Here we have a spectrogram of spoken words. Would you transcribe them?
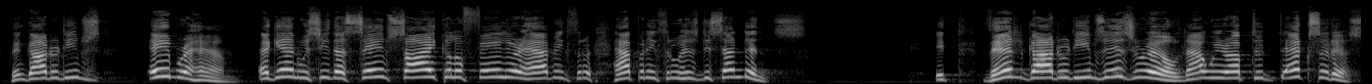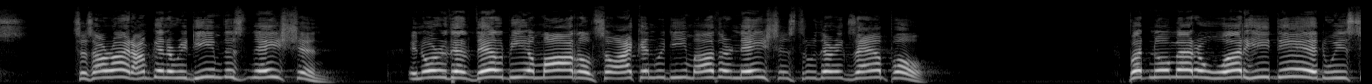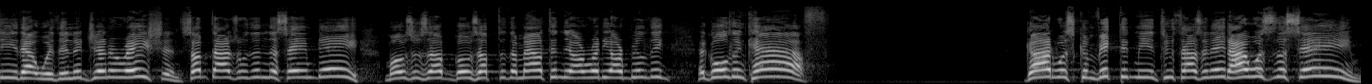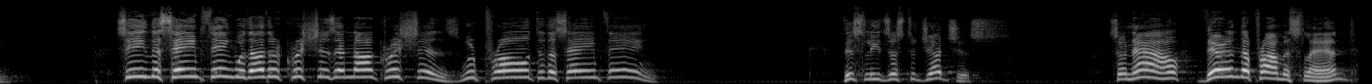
Then God redeems Abraham Again, we see the same cycle of failure happening through, happening through his descendants. It, then God redeems Israel. Now we're up to Exodus. Says, all right, I'm going to redeem this nation in order that they'll be a model so I can redeem other nations through their example. But no matter what he did, we see that within a generation, sometimes within the same day, Moses up, goes up to the mountain. They already are building a golden calf. God was convicted me in 2008. I was the same. Seeing the same thing with other Christians and non Christians. We're prone to the same thing. This leads us to Judges. So now they're in the promised land.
